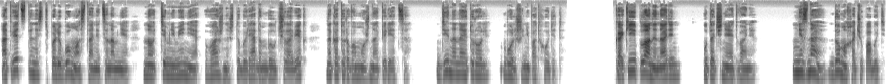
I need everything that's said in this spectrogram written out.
Ответственность по-любому останется на мне, но, тем не менее, важно, чтобы рядом был человек, на которого можно опереться. Дина на эту роль больше не подходит. «Какие планы на день?» — уточняет Ваня. «Не знаю, дома хочу побыть.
